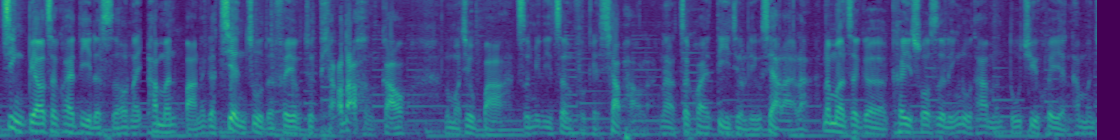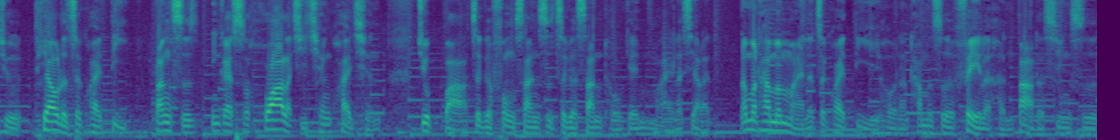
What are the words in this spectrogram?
竞标这块地的时候呢，他们把那个建筑的费用就调到很高，那么就把殖民地政府给吓跑了。那这块地就留下来了。那么这个可以说是林鲁他们独具慧眼，他们就挑了这块地，当时应该是花了几千块钱，就把这个凤山寺这个山头给买了下来。那么他们买了这块地以后呢，他们是费了很大的心思，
